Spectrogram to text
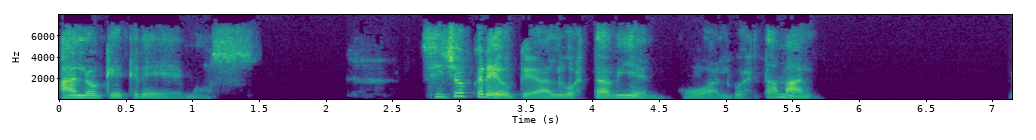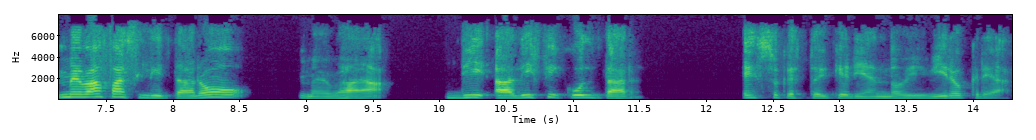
a lo que creemos. Si yo creo que algo está bien o algo está mal, me va a facilitar o me va a dificultar eso que estoy queriendo vivir o crear.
